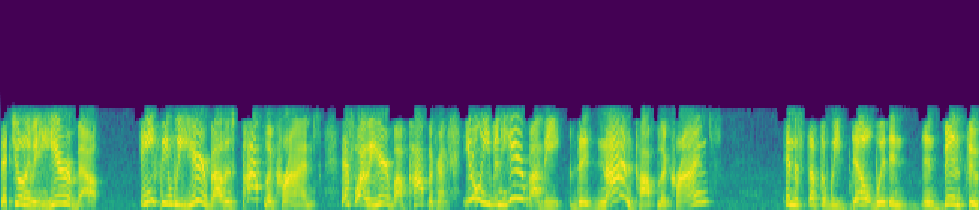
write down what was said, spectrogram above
that you don't even hear about. Anything we hear about is popular crimes. That's why we hear about popular crimes. You don't even hear about the the non-popular crimes and the stuff that we dealt with and, and been through.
